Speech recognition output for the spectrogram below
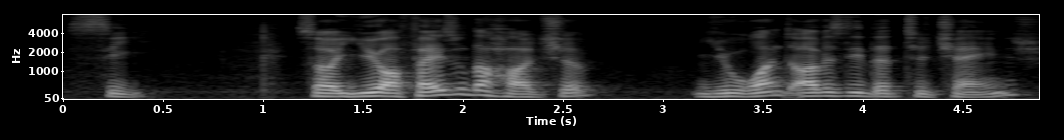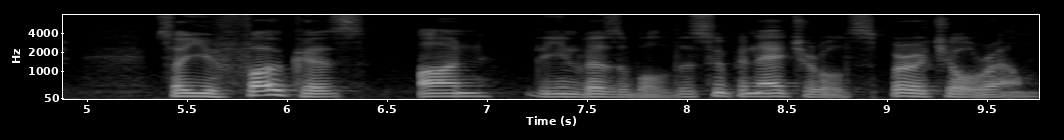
see. So, you are faced with a hardship. You want obviously that to change. So, you focus on the invisible, the supernatural, spiritual realm,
